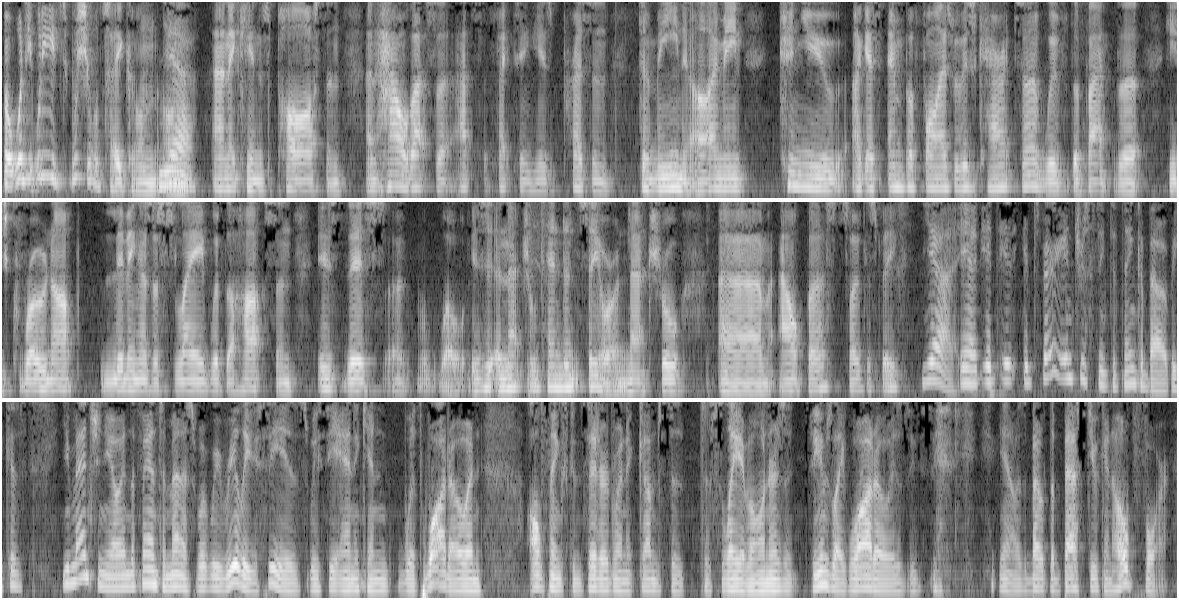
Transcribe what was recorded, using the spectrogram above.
But what do you, what do you, what's your take on, Yeah. on Anakin's past and, and how that's uh, that's affecting his present demeanor? I mean, can you, I guess, empathize with his character, with the fact that he's grown up living as a slave with the Hutts, and is this, uh, well, is it a natural tendency or a natural um, outburst, so to speak? Yeah, yeah, it, it it's very interesting to think about because you mentioned, you know, in the Phantom Menace, what we really see is we see Anakin with Watto, and all things considered, when it comes to, to slave owners, it seems like Watto is, is, you know, is about the best you can hope for.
